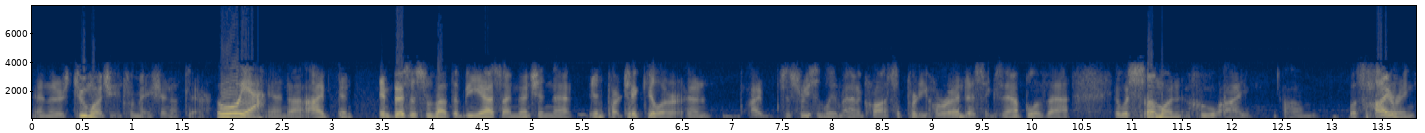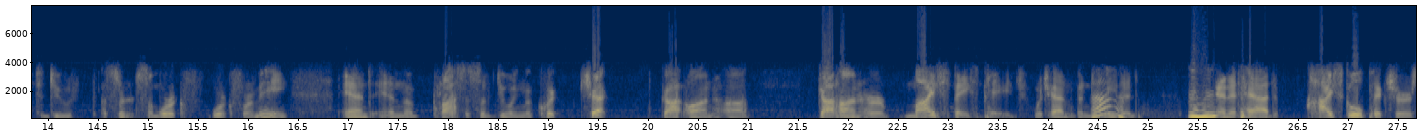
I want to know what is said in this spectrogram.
and there's too much information up there. Oh yeah. And uh, I in, in business without the BS, I mentioned that in particular, and I just recently ran across a pretty horrendous example of that. It was someone who I um, was hiring to do a certain some work work for me, and in the process of doing a quick check, got on uh, got on her MySpace page, which hadn't been Ah. deleted, Mhm. and it had high school pictures,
